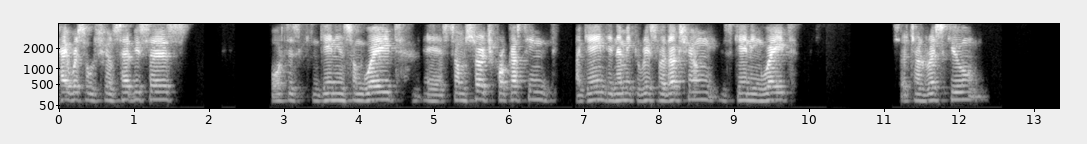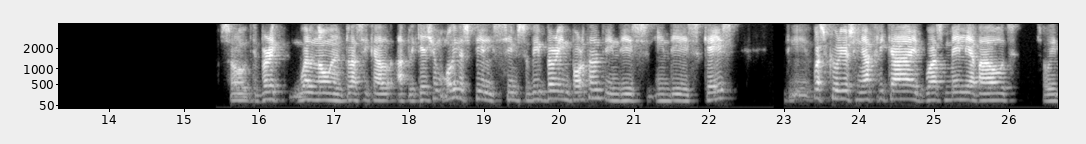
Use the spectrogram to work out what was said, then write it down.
high resolution services. Is gaining some weight. Uh, some search forecasting, again, dynamic risk reduction is gaining weight. Search and rescue. So the very well-known and classical application. Oil spill seems to be very important in this, in this case. It was curious in Africa, it was mainly about, so it,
